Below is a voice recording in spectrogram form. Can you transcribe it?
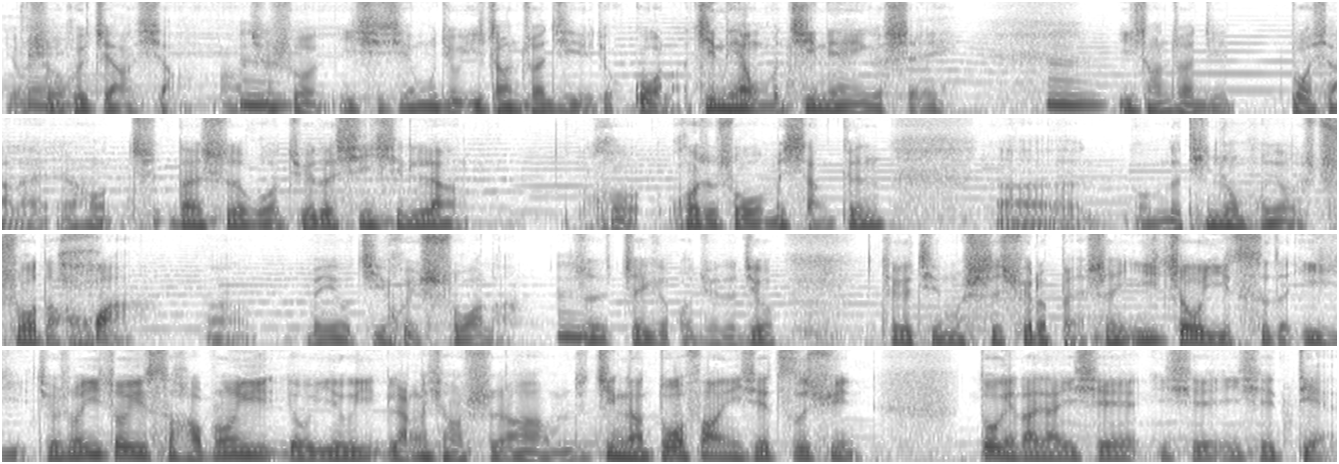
有时候会这样想啊，嗯就是说一期节目就一张专辑也就过了。今天我们纪念一个谁，嗯一张专辑播下来，然后但是我觉得信息量或或者说我们想跟呃我们的听众朋友说的话，呃，没有机会说了。嗯这这个我觉得就这个节目失去了本身一周一次的意义，就是说一周一次好不容易有有一两个小时啊，我们就尽量多放一些资讯。多给大家一些一些一些点，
